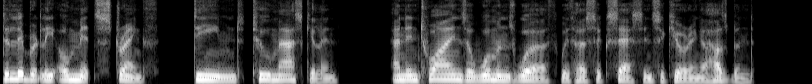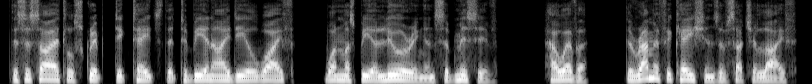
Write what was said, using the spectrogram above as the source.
deliberately omits strength, deemed too masculine, and entwines a woman's worth with her success in securing a husband. The societal script dictates that to be an ideal wife, one must be alluring and submissive. However, the ramifications of such a life,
